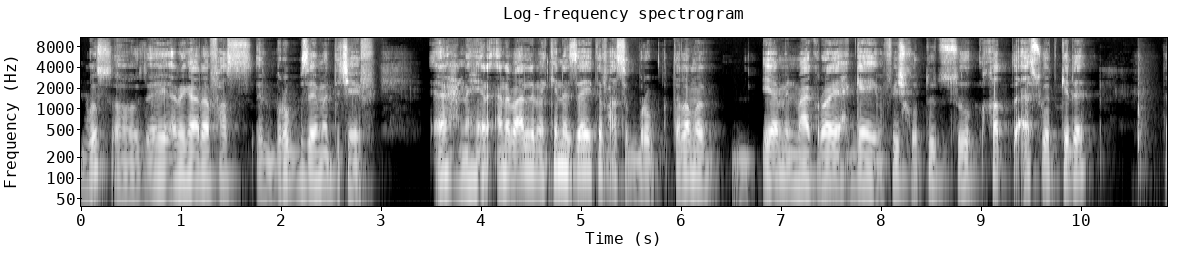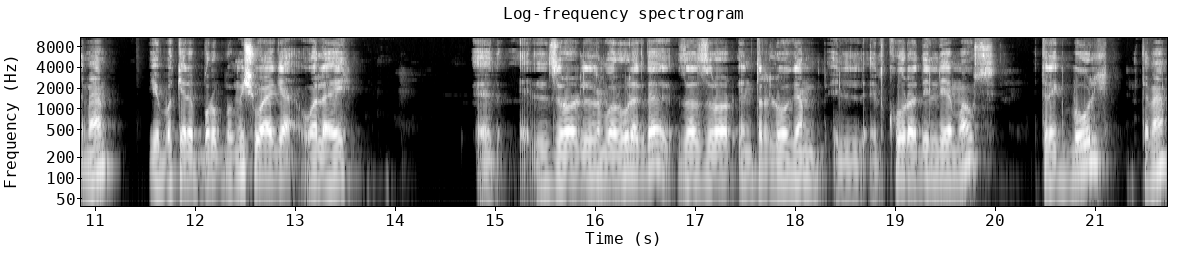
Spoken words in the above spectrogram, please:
بص أهو زي أنا قاعد أفحص ال probe زي ما أنت شايف. إحنا هنا أنا بعلمك هنا إزاي تفحص ال probe. طالما يعمل معاك رايح جاي مفيش خطوط سو خط أسود كده تمام؟ يبقى كده ال probe مش واقع ولا إيه. آه، الزرار اللي أنا بقوله لك ده زي زرار enter اللي هو جنب ال- الكورة دي اللي هي mouse. track ball تمام؟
